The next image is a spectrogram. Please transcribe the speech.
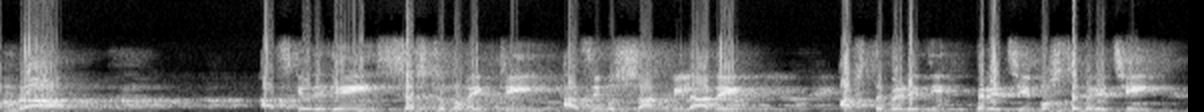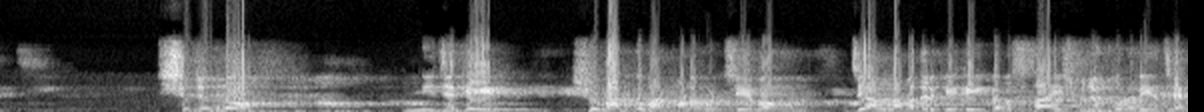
আমরা আজকের এই শ্রেষ্ঠতম একটি আজিমুসান মিলাদে আসতে পেরেছি পেরেছি, বসতে পেরেছি। সেজন্য নিজেকে সৌভাগ্যবান মনে করছি এবং যে আল্লাহ আমাদেরকে এই ব্যবস্থায় সুযোগ করে দিয়েছেন,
